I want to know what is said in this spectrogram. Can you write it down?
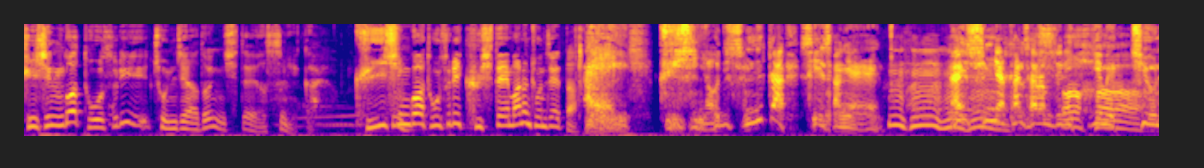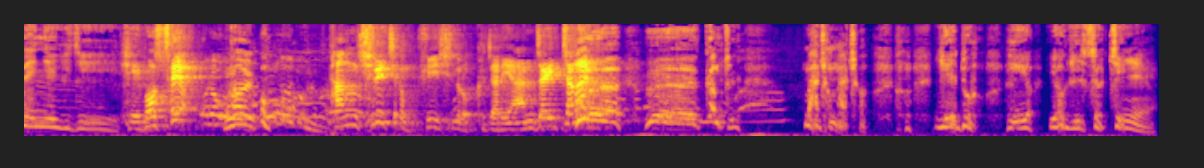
귀신과 도술이 존재하던 시대였으니까요. 귀신과 도술이 그 시대에만은 존재했다. 에이, 귀신이 어디 있습니까? 세상에. 난 심약한 사람들이 뭐 지어낸 얘기지. 이보세요. 날 당신이 지금 귀신으로 그 자리에 앉아 있잖아요. 으, 깜짝. 맞아, 맞아. 얘도 여, 여기 있었지. 예.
